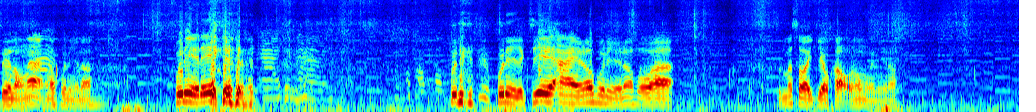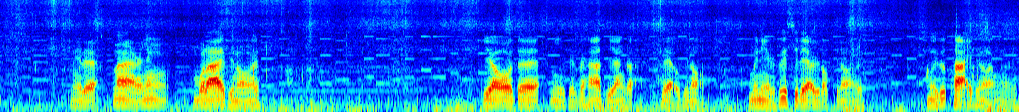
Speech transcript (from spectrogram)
ซื้อหนองนางเนาะผู้นี้เนาะผู้นี้เดิคนอายคนอายเขาเขาผู้นี้ผู้นี้จากซีไอเนาะผู้นี้เนาะเพราะว่าเป็นมาซอยเกี่ยวเขาเนาะมือนี้เนาะนี่แหละหน้าก็ยังโบราณพี่น้องเลยเกี่ยวแต่นี่ขึ้นไปห้าเที่ยงกะแล้วพี่น้องมือนี้ก็คือสีแล้วอยู่หรอกพี่น้องเลยมือสุดท้ายพี่น้องมือนี้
